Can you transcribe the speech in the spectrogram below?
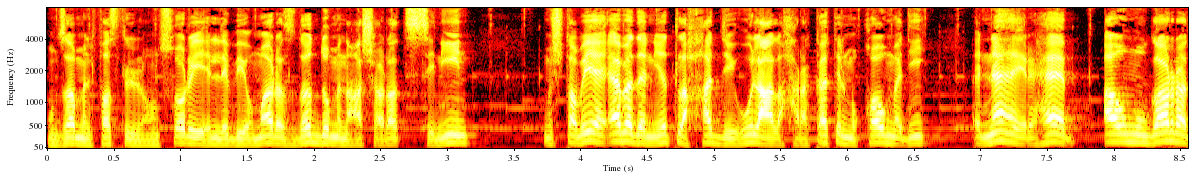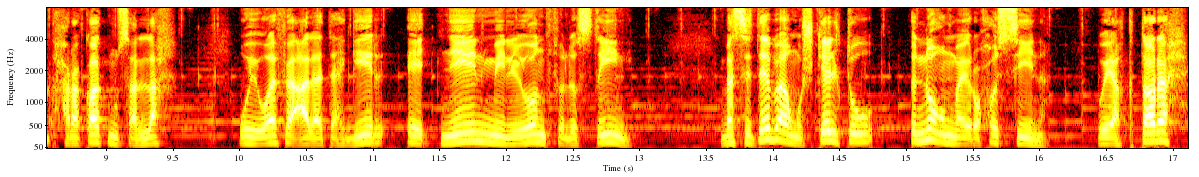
ونظام الفصل العنصري اللي بيمارس ضده من عشرات السنين مش طبيعي ابدا يطلع حد يقول على حركات المقاومة دي إنها إرهاب أو مجرد حركات مسلحة ويوافق على تهجير 2 مليون فلسطيني. بس تبقى مشكلته إنهم ما يروحوش سينا ويقترح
